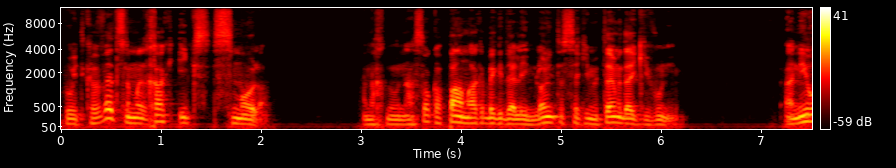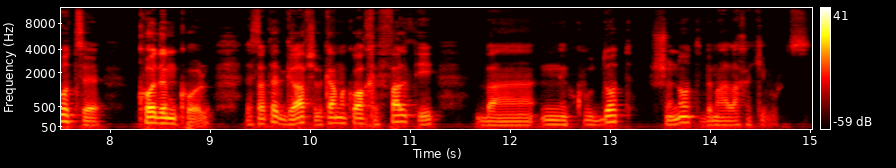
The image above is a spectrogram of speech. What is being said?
והוא התכווץ למרחק x שמאלה. אנחנו נעסוק הפעם רק בגדלים, לא נתעסק עם יותר מדי כיוונים. אני רוצה, קודם כל, לסרטט גרף של כמה כוח הפעלתי בנקודות שונות במהלך הקיבוץ.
